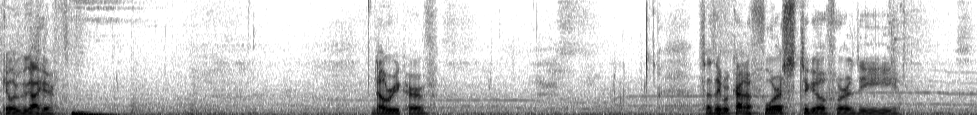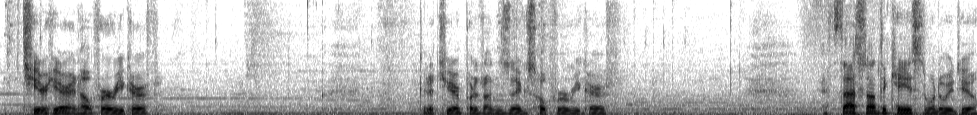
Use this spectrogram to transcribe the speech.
Okay, what do we got here? No recurve. So I think we're kind of forced to go for the tier here and hope for a recurve. Get a tier, put it on Ziggs, hope for a recurve. If that's not the case, then what do we do?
